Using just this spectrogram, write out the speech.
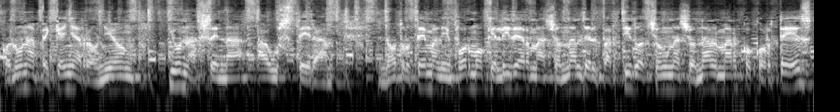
con una pequeña reunión y una cena austera. En otro tema le informo que el líder nacional del Partido Acción Nacional, Marco Cortés,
